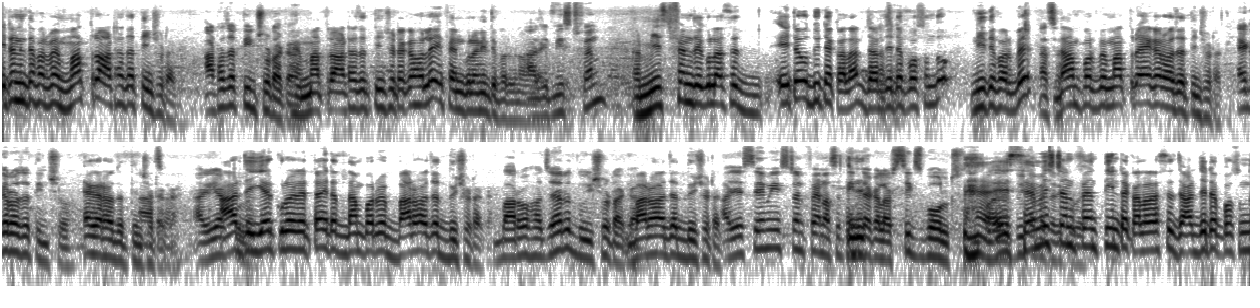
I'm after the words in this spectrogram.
এটা নিতে পারবে মাত্র আট হাজার তিনশো টাকা। 8300 টাকা। হ্যাঁ মাত্র আট হাজার তিনশো টাকা হলে এই ফ্যানগুলো নিতে পারবেন আর যে মিস্ট ফ্যান আর মিস্ট ফ্যান যেগুলো আছে এটাও দুইটা কালার যার যেটা পছন্দ নিতে পারবে। আচ্ছা। দাম পড়বে মাত্র এগারো হাজার তিনশো টাকা। 11300 এগারো হাজার তিনশো আচ্ছা। টাকা। আর air আর যে? ইয়ার কুলারটা এটার দাম পড়বে বারো হাজার দুইশো 12200 টাকা। বারো হাজার দুইশো টাকা। আর এই সেমি স্ট্যান্ড ফ্যান আছে তিনটা কালার 6 ভোল্ট হ্যাঁ এই সেমিস্টান ফ্যান তিনটা কালার আছে যার যেটা পছন্দ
